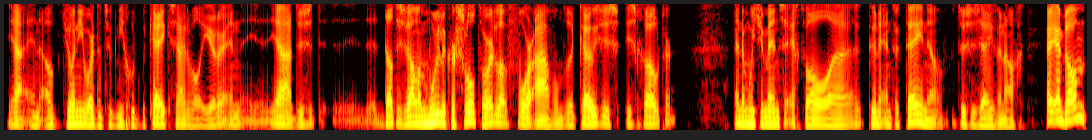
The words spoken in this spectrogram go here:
ja, en ook Johnny wordt natuurlijk niet goed bekeken, zeiden we al eerder. En ja, dus het, dat is wel een moeilijker slot hoor, vooravond. De keuze is, is groter. En dan moet je mensen echt wel kunnen entertainen tussen 7 en 8. Hey, en dan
